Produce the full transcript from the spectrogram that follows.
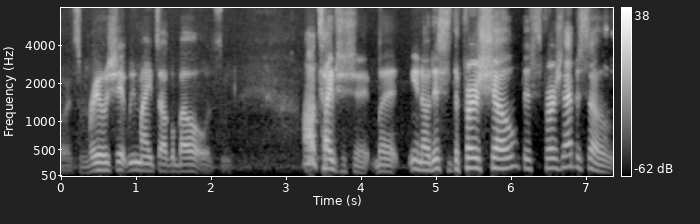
or some real shit we might talk about or some all types of shit. But you know, this is the first show, this first episode.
